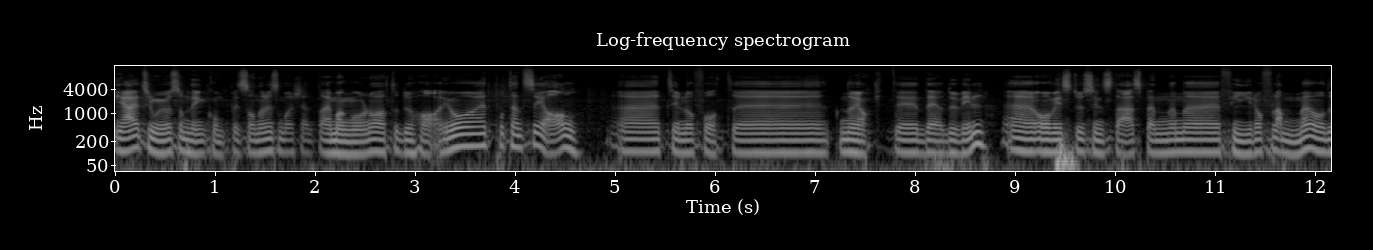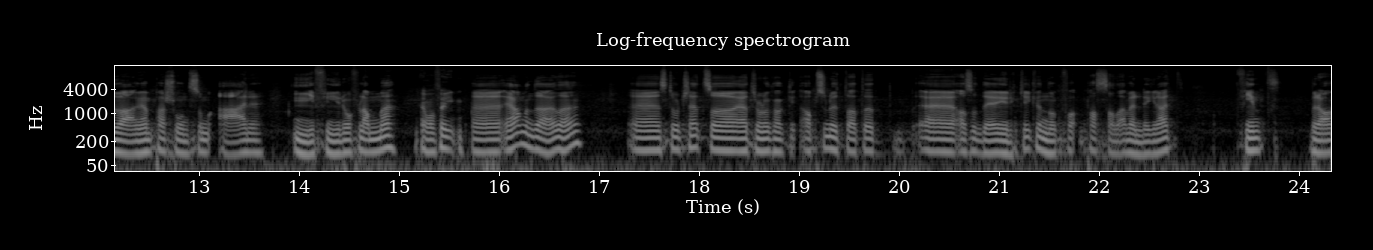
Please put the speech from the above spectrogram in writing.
jeg tror jo som din kompis Sondre, som har kjent deg i mange år nå, at du har jo et potensial eh, til å få til nøyaktig det du vil. Eh, og hvis du syns det er spennende med fyr og flamme, og du er jo en person som er i fyr og flamme Ja, men feng- Uh, ja, men det er jo det. Uh, stort sett. Så jeg tror nok absolutt at et, uh, altså det yrket kunne nok passa deg veldig greit. Fint. Bra.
